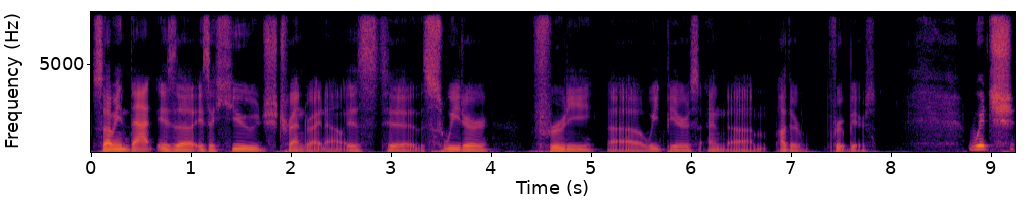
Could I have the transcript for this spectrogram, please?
So I mean, that is a is a huge trend right now. Is to sweeter, fruity uh, wheat beers and um, other fruit beers which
